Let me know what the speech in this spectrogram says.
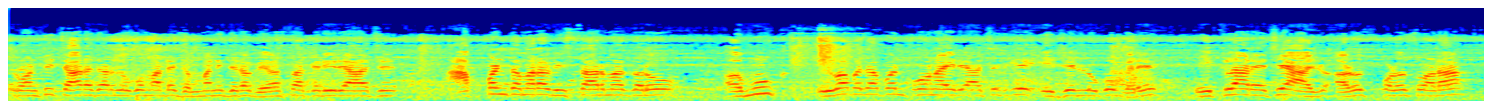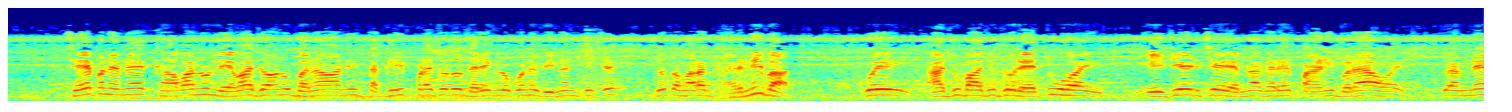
ત્રણથી ચાર હજાર લોકો માટે જમવાની જરા વ્યવસ્થા કરી રહ્યા છે. આપ પણ તમારા વિસ્તારમાં કરો. અમુક એવા બધા પણ ફોન આવી રહ્યા છે કે એજેડ લોકો ઘરે એકલા રહે છે. અડોશ પડોશવાળા છે પણ એમને ખાવાનું લેવા જવાનું બનાવવાની તકલીફ પડે છે તો દરેક લોકોને વિનંતી છે. જો તમારા ઘરની બહાર કોઈ આજુબાજુ જો રહેતું હોય એજેડ છે, એમના ઘરે પાણી ભરાયા હોય, તો એમને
